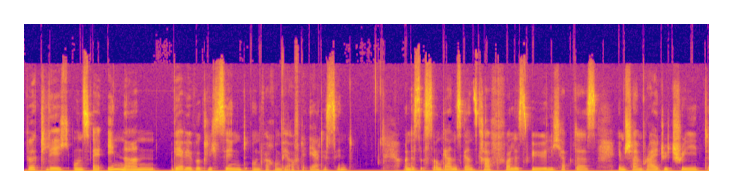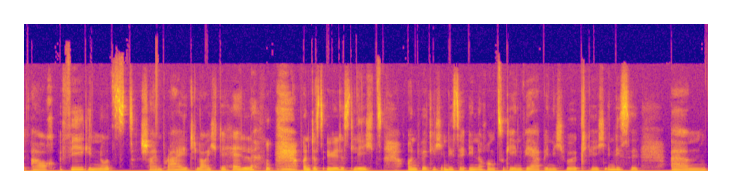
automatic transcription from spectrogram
wirklich uns erinnern, wer wir wirklich sind und warum wir auf der Erde sind. Und es ist so ein ganz, ganz kraftvolles Öl. Ich habe das im Shine Bright Retreat auch viel genutzt. Shine Bright, leuchte hell und das Öl des Lichts und wirklich in diese Erinnerung zu gehen, wer bin ich wirklich, in diese ähm,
